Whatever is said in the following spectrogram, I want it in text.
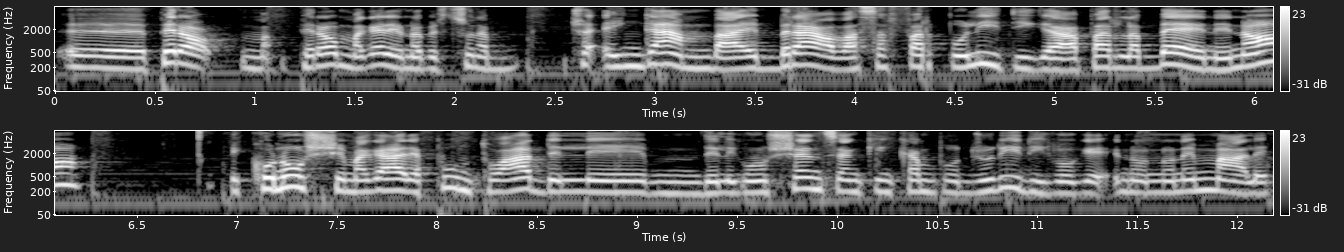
Eh, però, ma- però magari è una persona, cioè è in gamba, è brava, sa far politica, parla bene, no? E conosce magari appunto ha delle, delle conoscenze anche in campo giuridico che non, non è male.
